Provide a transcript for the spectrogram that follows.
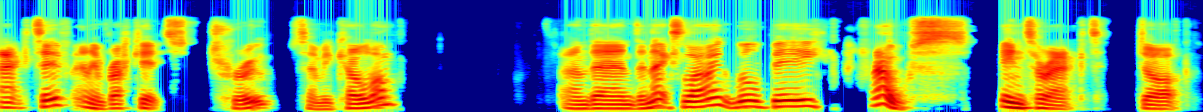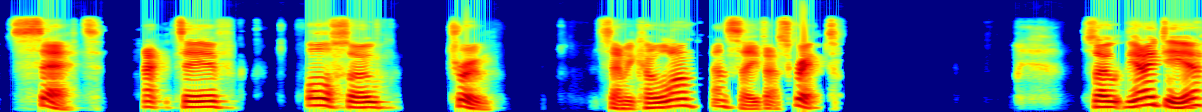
active and in brackets true semicolon and then the next line will be house interact dot set active also true semicolon and save that script. So the idea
